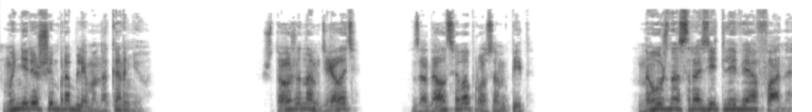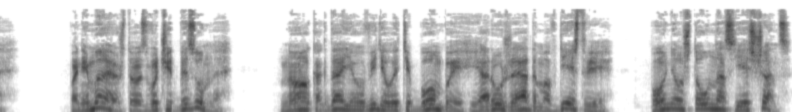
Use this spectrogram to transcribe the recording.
мы не решим проблему на корню. Что же нам делать? Задался вопросом Пит. Нужно сразить Левиафана. Понимаю, что звучит безумно, Но когда я увидел эти бомбы и оружие Адама в действии, понял, что у нас есть шанс.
